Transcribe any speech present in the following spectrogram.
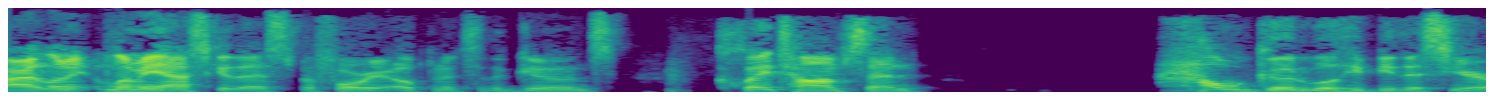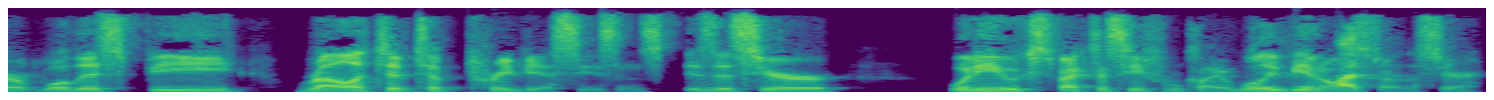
All right, let me let me ask you this before we open it to the goons. Klay Thompson, how good will he be this year? Will this be relative to previous seasons? Is this your what do you expect to see from Klay? Will he be an All Star this year?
